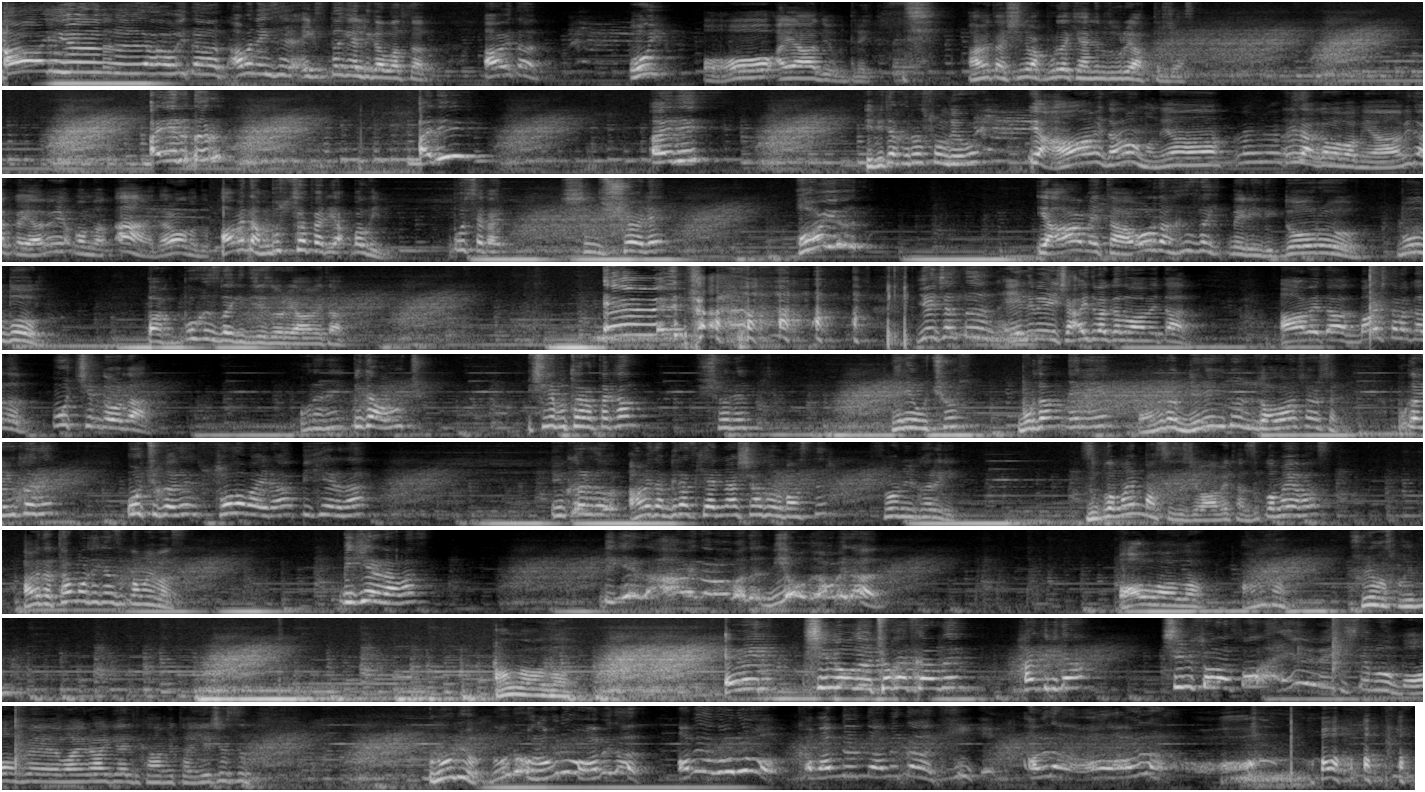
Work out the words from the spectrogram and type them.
Hayır abi. Ama neyse exit'e geldik Allah'tan. Abi. Oy. Oo ayağa diyor direkt. Ahmet şimdi bak burada kendimizi buraya attıracağız. Hayır dur. Hadi. Hadi. E bir dakika nasıl oluyor bu? Ya Ahmet abi olmadı ya. Bir dakika babam ya. Bir dakika ya ben yapmam lazım. Ahmet abi olmadı. Ahmet abi bu sefer yapmalıyım. Bu sefer şimdi şöyle. Hayır. Ya Ahmet abi oradan hızla gitmeliydik. Doğru. Buldum. Bak bu hızla gideceğiz oraya Ahmet abi. Evet. Yaşasın. 55. Haydi bakalım Ahmet Han. Ahmet Han başla bakalım. Uç şimdi oradan. Ora ne? Bir daha uç. Şimdi bu tarafta kal. Şöyle. Nereye uçuyoruz? Buradan nereye? Ahmet Han nereye gidiyoruz biz Allah'ını seversen. Buradan yukarı. Uç yukarı. Sola bayrağı bir kere daha. Yukarı doğru. Ahmet Han biraz kendini aşağı doğru bastır. Sonra yukarı git. Zıplamaya mı basacağız acaba Ahmet Han? Zıplamaya bas. Ahmet Han tam oradayken zıplamaya bas. Bir kere daha bas. Bir kere daha Ahmet Han olmadı. Niye oluyor Ahmet Han? Allah Allah. Ahmet Han. Şuraya bas bakayım bir. Allah Allah. Evet. Şimdi oluyor. Çok az kaldı. Hadi bir daha. Şimdi sola sola. Evet işte bu. Oh be bayrağa geldik Ahmet Han. Yaşasın. Ne oluyor? Ne oluyor? Ne oluyor? Ahmet Han. Ahmet Han ne oluyor? Kafam döndü Ahmet Han. Ahmet Han. Ahmet Han.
